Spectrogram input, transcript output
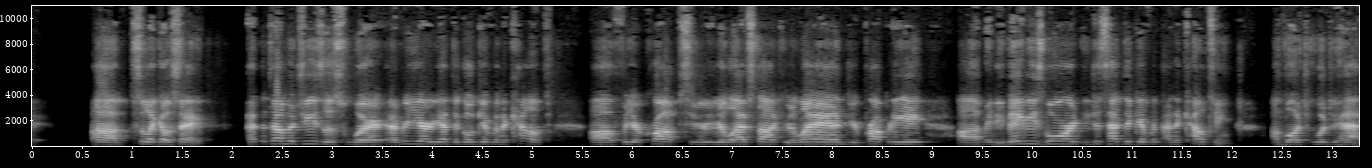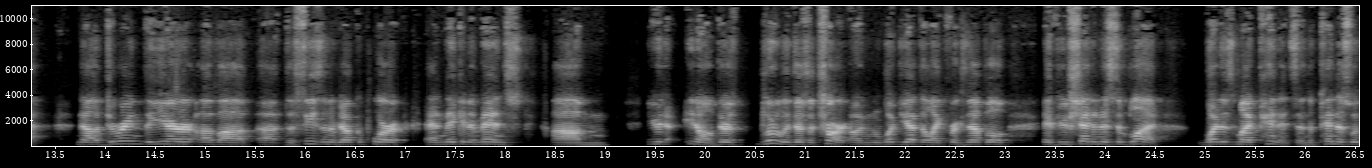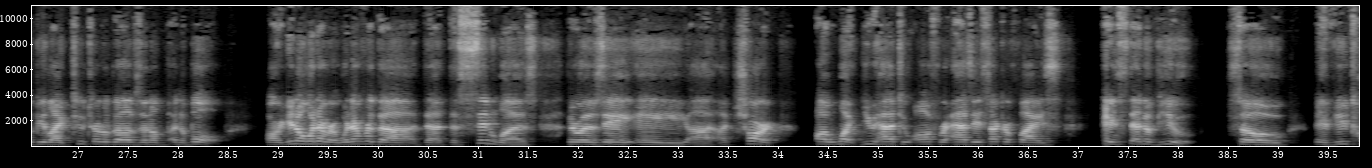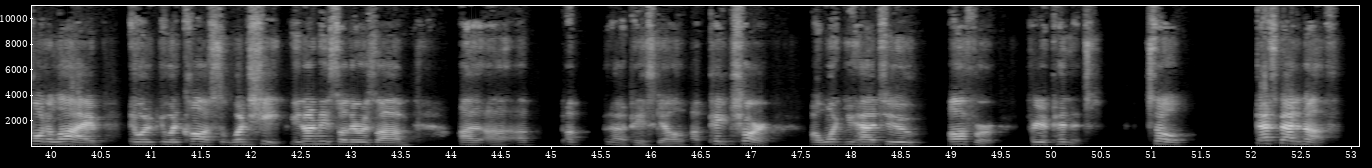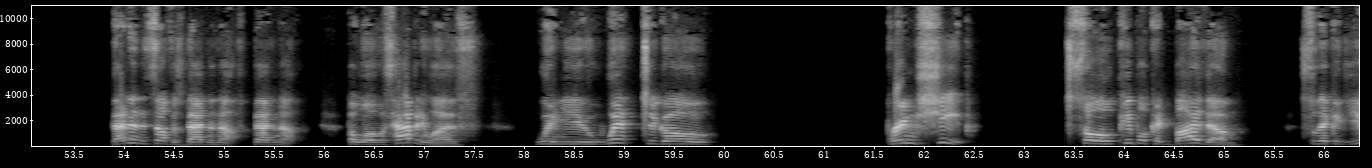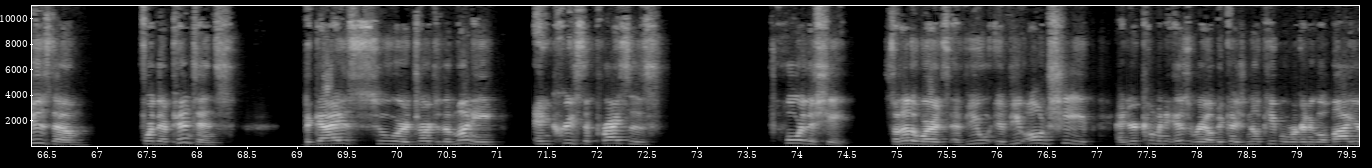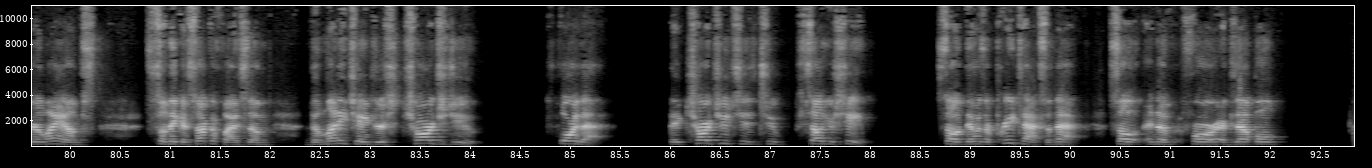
Um, so like I was saying, at the time of Jesus, where every year you have to go give an account uh, for your crops, your, your livestock, your land, your property, um, any babies born, you just had to give an, an accounting of what, what you had. Now, during the year of uh, uh, the season of Yom Kippur and making amends, um, you you know, there's literally there's a chart on what you have to like. For example, if you shed innocent blood, what is my penance? And the penance would be like two turtle doves and a, in a bowl, or you know whatever whatever the the, the sin was. There was a a uh, a chart on what you had to offer as a sacrifice instead of you. So if you told a lie, it would it would cost one sheep. You know what I mean? So there was um a a, a, a pay scale, a pay chart on what you had to offer for your penance. So that's bad enough. That in itself is bad enough, bad enough. But what was happening was when you went to go bring sheep so people could buy them, so they could use them for their penance, the guys who were in charge of the money increased the prices for the sheep. So in other words, if you if you own sheep and you're coming to Israel because you know people were going to go buy your lambs so they can sacrifice them, the money changers charged you for that. They charge you to, to sell your sheep. So there was a pre-tax on that. So in a, uh, for example,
